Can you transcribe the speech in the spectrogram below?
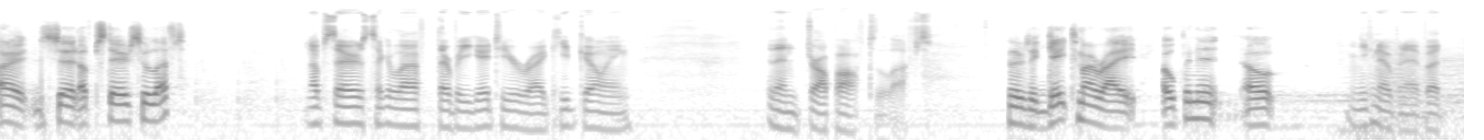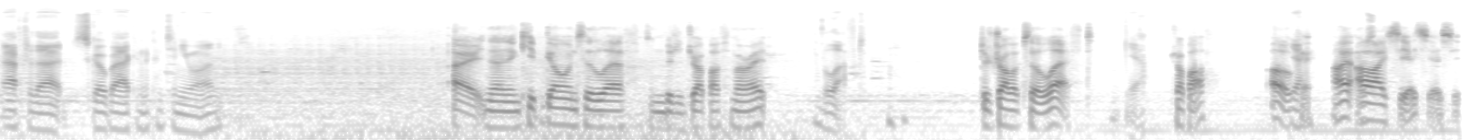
Alright, it said upstairs to the left. Upstairs, take a left. There'll be a gate to your right. Keep going, and then drop off to the left. There's a gate to my right. Open it. Oh, You can open it, but after that, just go back and continue on. alright, then keep going to the left, and there's a drop off to my right. The left. just drop off to the left. Yeah. Drop off. Oh, Yeah. okay. I oh I see. I see. I see.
